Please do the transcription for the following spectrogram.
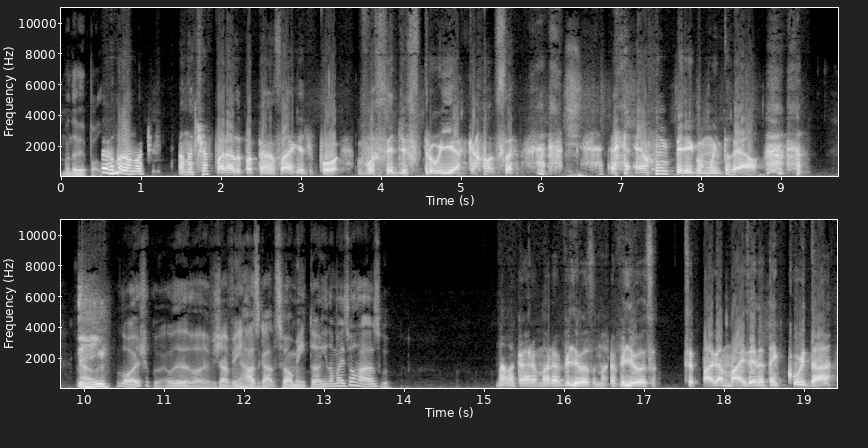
Manda ver, Paulo. Eu não, eu não, eu não tinha parado pra pensar que, tipo, você destruir a calça é, é um perigo muito real. Sim. Lógico, ela- ela já vem rasgado, você vai aumentando ainda mais o rasgo. Não, cara, maravilhoso, maravilhoso. Você paga mais e ainda tem que cuidar,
